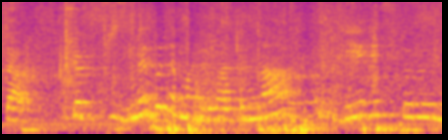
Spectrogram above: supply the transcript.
Так, щоб ми будемо малювати на білій стороні.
